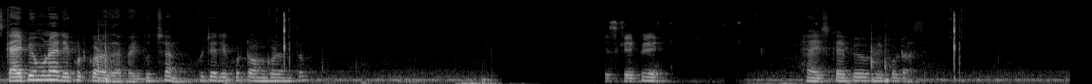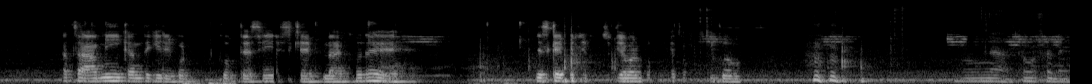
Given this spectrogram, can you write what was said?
স্কাইপে মনে হয় রেকর্ড করা যায় ভাই বুঝছেন? ওইটা রেকর্ডটা অন করেন তো। স্কাইপে হ্যাঁ স্কাইপেও রেকর্ড আছে। আচ্ছা আমি এখান থেকে রেকর্ড করতেছি স্কাইপ না করে স্কাইপে যদি আবার বলে তখন কি করব? না সমস্যা নেই।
